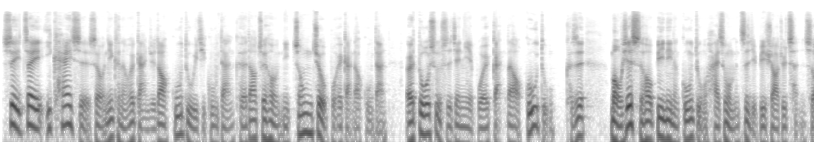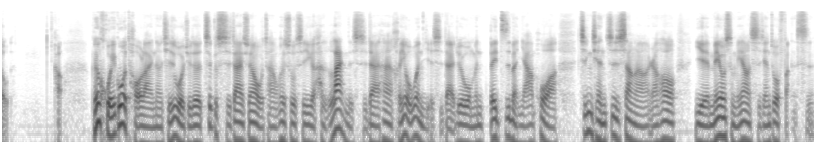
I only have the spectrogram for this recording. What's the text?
所以在一开始的时候，你可能会感觉到孤独以及孤单，可是到最后，你终究不会感到孤单，而多数时间你也不会感到孤独。可是。某些时候，必定的孤独还是我们自己必须要去承受的。好，可是回过头来呢，其实我觉得这个时代，虽然我常常会说是一个很烂的时代和很有问题的时代，就是我们被资本压迫啊，金钱至上啊，然后也没有什么样的时间做反思。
